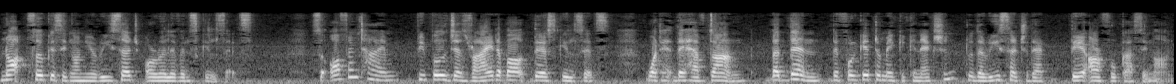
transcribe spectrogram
not focusing on your research or relevant skill sets. So oftentimes people just write about their skill sets, what they have done, but then they forget to make a connection to the research that they are focusing on.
